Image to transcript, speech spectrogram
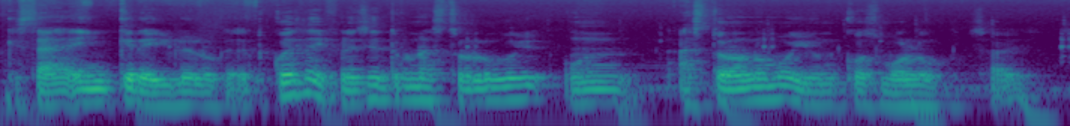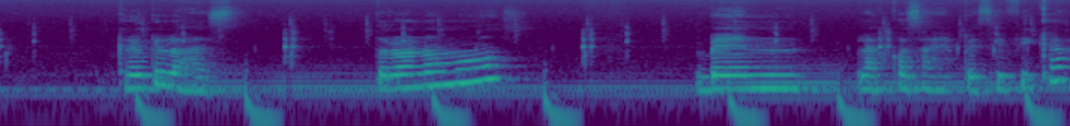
Que está increíble lo que. ¿Cuál es la diferencia entre un astrólogo, y- un astrónomo y un cosmólogo, sabes? Creo que los astrónomos ven las cosas específicas,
